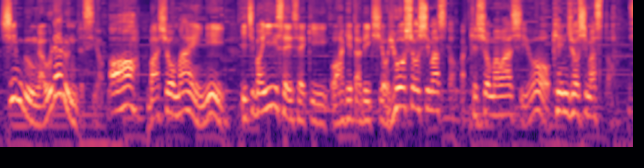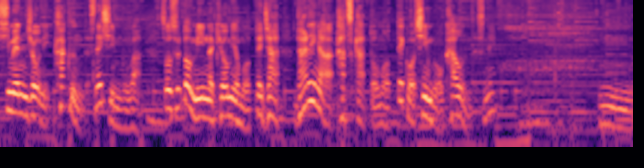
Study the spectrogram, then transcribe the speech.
新聞が売れるんですよ。ああ。場所前に一番いい成績を上げた力士を表彰しますと、決勝回しを献上しますと紙面上に書くんですね新聞は。そうするとみんな興味を持ってじゃあ誰が勝つかと思ってこう新聞を買うんですね。うん。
